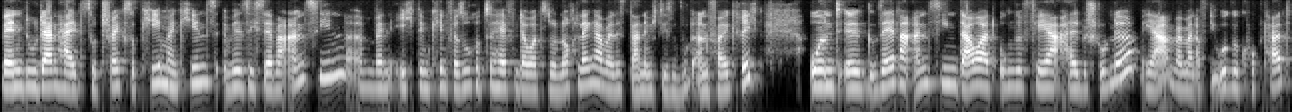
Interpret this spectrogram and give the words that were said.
wenn du dann halt so trackst, okay, mein Kind will sich selber anziehen, äh, wenn ich dem Kind versuche zu helfen, dauert es nur noch länger, weil es dann nämlich diesen Wutanfall kriegt. Und äh, selber anziehen dauert ungefähr halbe Stunde, ja, wenn man auf die Uhr geguckt hat.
